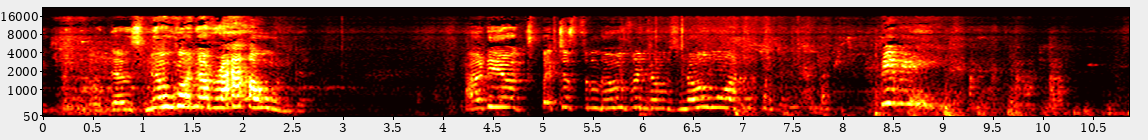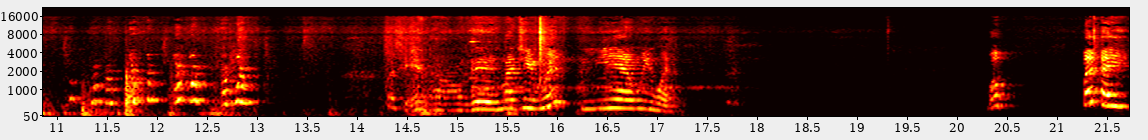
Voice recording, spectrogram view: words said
God, there's no one around! How do you expect us to lose when there's no one? Baby. Bibi! Okay, now did my team win? Yeah, we won. Well, bye bye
